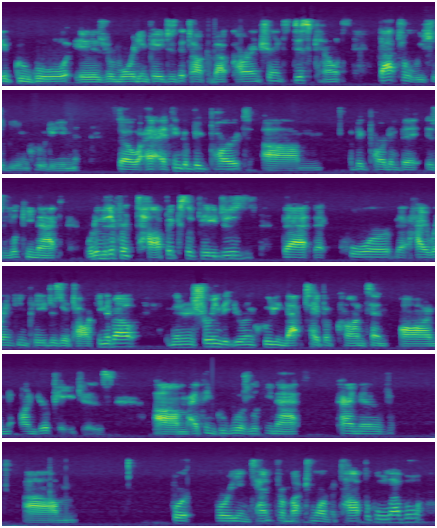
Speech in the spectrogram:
If Google is rewarding pages that talk about car insurance discounts, that's what we should be including. So I, I think a big part, um, a big part of it is looking at what are the different topics of pages that that core, that high ranking pages are talking about, and then ensuring that you're including that type of content on on your pages. Um, I think Google is looking at kind of um, for for intent from much more of a topical level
